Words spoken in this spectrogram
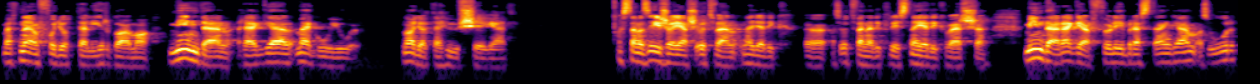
mert nem fogyott el irgalma. Minden reggel megújul. Nagy a te hűséged. Aztán az Ézsaiás 54, az 50. rész 4. verse. Minden reggel fölébreszt engem az Úr,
